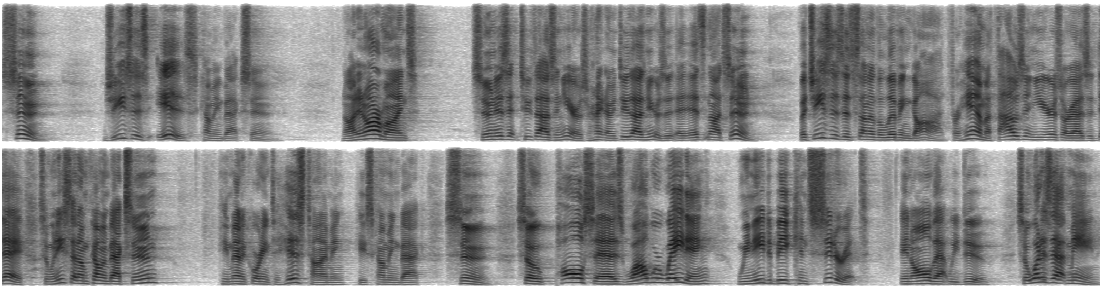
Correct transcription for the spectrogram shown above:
soon. Jesus is coming back soon. Not in our minds, Soon isn't 2,000 years, right? I mean, 2,000 years, it's not soon. But Jesus is Son of the living God. For him, a thousand years are as a day. So when he said, I'm coming back soon, he meant according to his timing, he's coming back soon. So Paul says, while we're waiting, we need to be considerate in all that we do. So, what does that mean?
